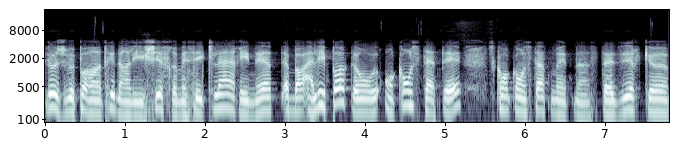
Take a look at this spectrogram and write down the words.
là, je veux pas rentrer dans les chiffres, mais c'est clair et net. Bon, à l'époque, on, on, constatait ce qu'on constate maintenant, c'est-à-dire que euh,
